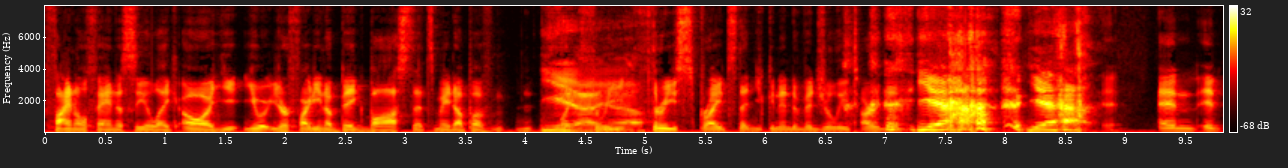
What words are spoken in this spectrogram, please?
Final Fantasy, like oh you you- you're fighting a big boss that's made up of Yeah, like three yeah. three sprites that you can individually target, yeah, yeah. and it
